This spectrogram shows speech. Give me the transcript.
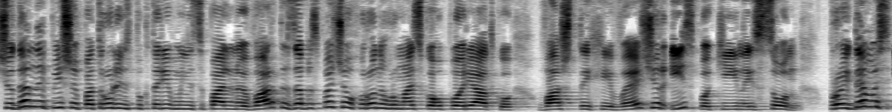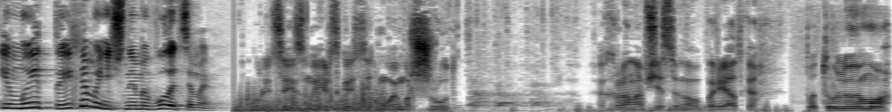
Щоденний піший патруль інспекторів муніципальної варти забезпечує охорону громадського порядку, ваш тихий вечір і спокійний сон. Пройдемось і ми тихими нічними вулицями. Улица Измаильская, седьмой маршрут. Охрана общественного порядка. Патрулюємо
